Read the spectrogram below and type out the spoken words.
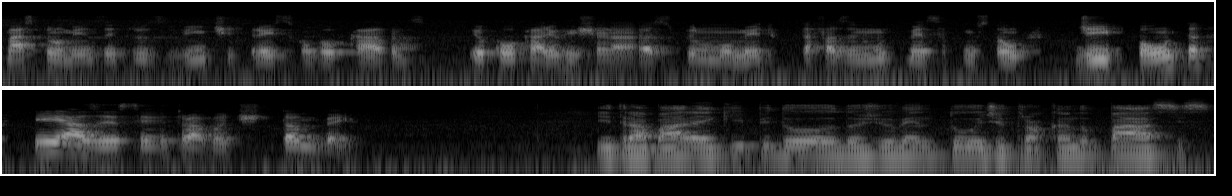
mas pelo menos entre os 23 convocados, eu colocaria o Richardson pelo momento, que está fazendo muito bem essa função de ponta e às vezes centroavante também. E trabalha a equipe do, do Juventude, trocando passes.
